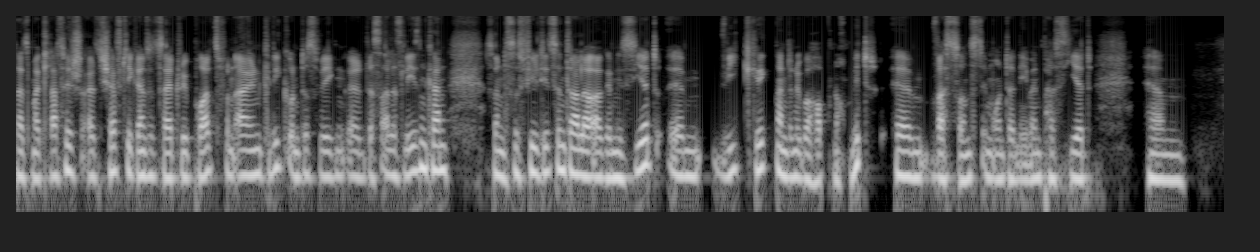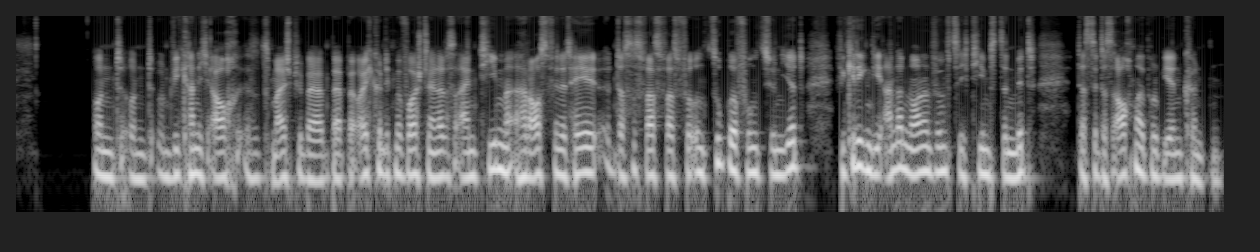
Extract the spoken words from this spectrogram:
sag mal klassisch als Chef die ganze Zeit Reports von allen krieg und deswegen äh, das alles lesen kann, sondern es ist viel dezentraler organisiert. Ähm, wie kriegt man denn überhaupt noch mit, ähm, was sonst im Unternehmen passiert? Ähm, und, und, und wie kann ich auch, also zum Beispiel bei, bei, bei euch könnte ich mir vorstellen, dass ein Team herausfindet, hey, das ist was, was für uns super funktioniert. Wie kriegen die anderen 59 Teams denn mit, dass sie das auch mal probieren könnten?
